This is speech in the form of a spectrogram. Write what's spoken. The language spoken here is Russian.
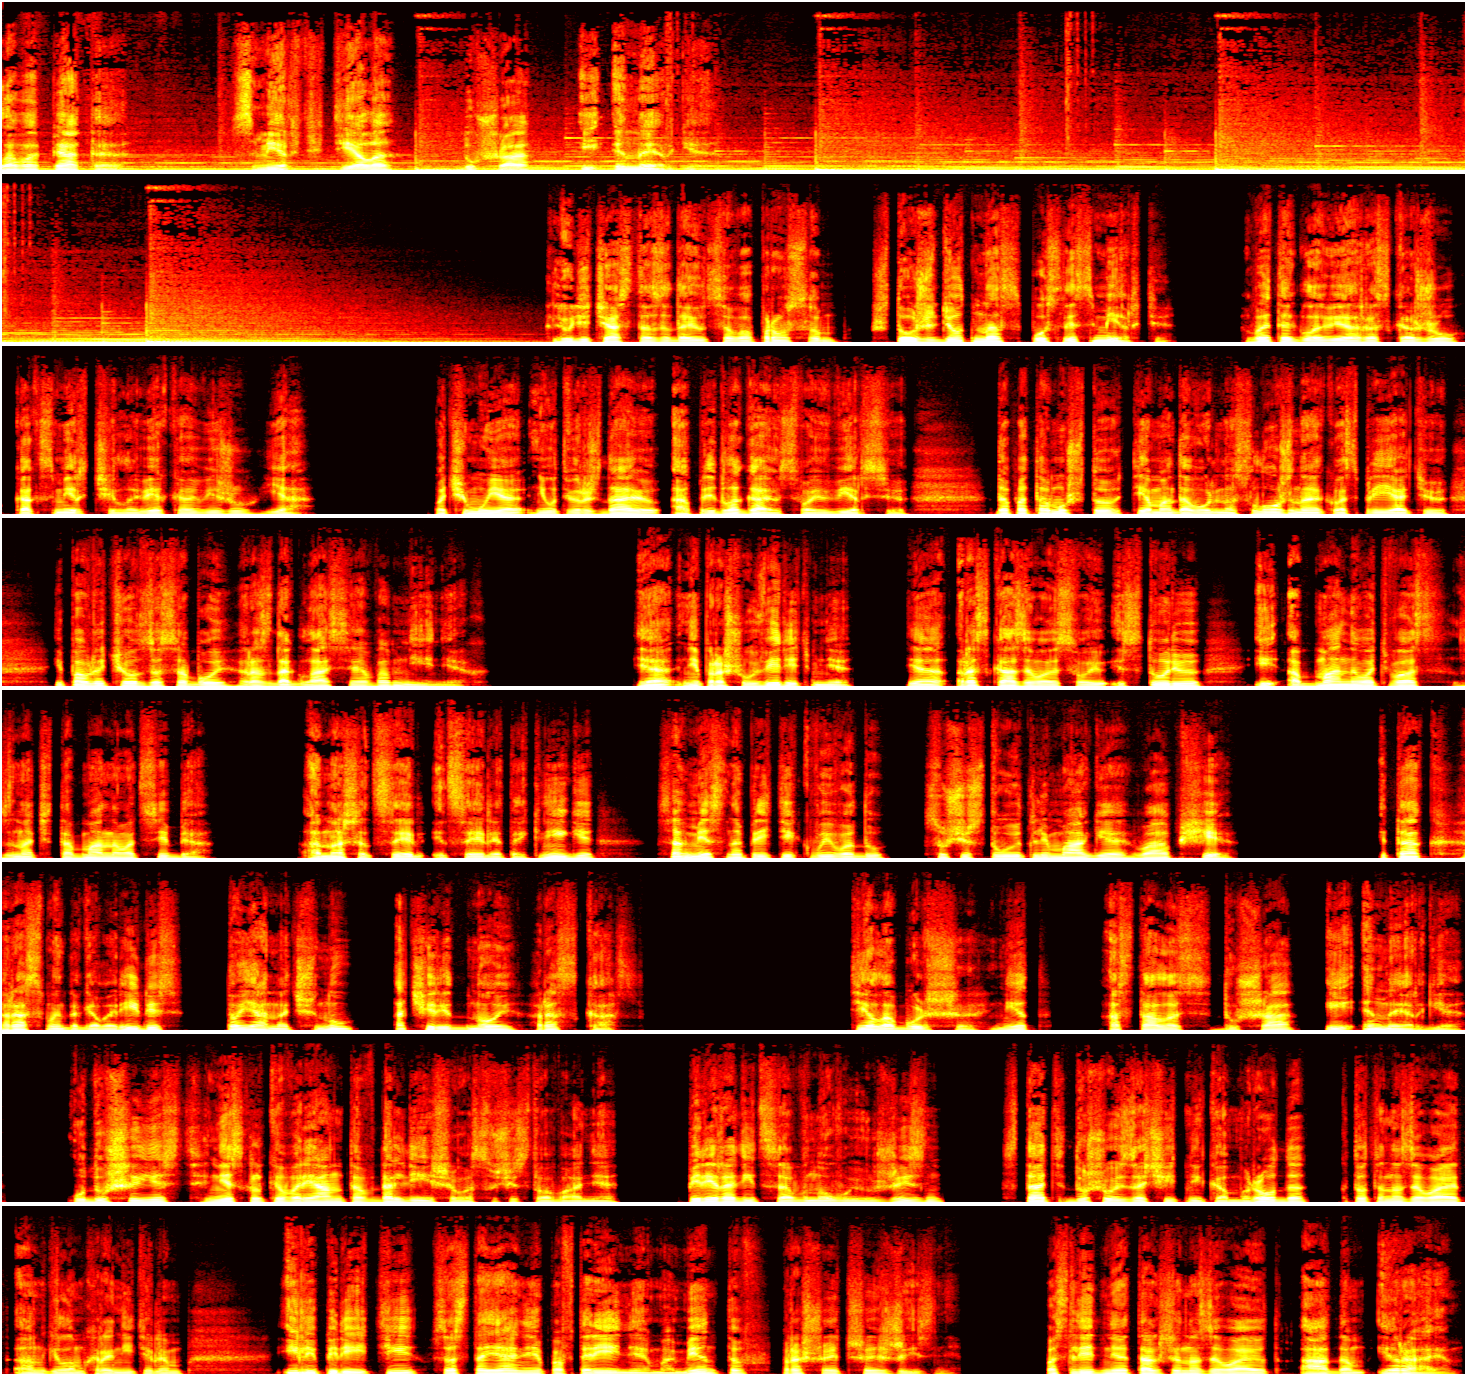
Глава пятая. Смерть тела, душа и энергия. Люди часто задаются вопросом, что ждет нас после смерти. В этой главе расскажу, как смерть человека вижу я. Почему я не утверждаю, а предлагаю свою версию? Да потому что тема довольно сложная к восприятию и повлечет за собой разногласия во мнениях. Я не прошу верить мне, я рассказываю свою историю и обманывать вас значит обманывать себя. А наша цель и цель этой книги — совместно прийти к выводу, существует ли магия вообще. Итак, раз мы договорились, то я начну очередной рассказ. Тела больше нет, осталась душа и энергия. У души есть несколько вариантов дальнейшего существования, переродиться в новую жизнь, стать душой-защитником рода, кто-то называет ангелом-хранителем, или перейти в состояние повторения моментов прошедшей жизни. Последнее также называют адом и раем.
